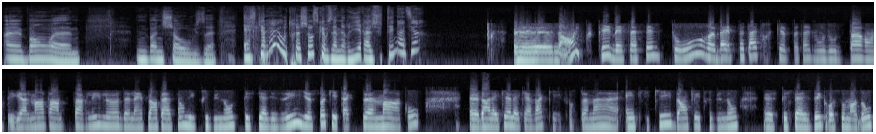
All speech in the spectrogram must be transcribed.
un bon, une bonne chose. Est-ce qu'il y aurait autre chose que vous aimeriez rajouter, Nadia? Euh, non, écoutez, ben ça fait le tour. Ben peut-être que peut-être vos auditeurs ont également entendu parler là de l'implantation des tribunaux spécialisés. Il y a ça qui est actuellement en cours, euh, dans lequel le CAVAC est fortement impliqué. Donc les tribunaux euh, spécialisés, grosso modo,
